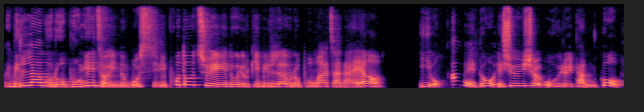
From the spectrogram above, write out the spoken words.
밀랍으로 봉해져 있는 모습이 포도주에도 이렇게 밀랍으로 봉하잖아요. 이 옥합에도 에센셜 오일을 담고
